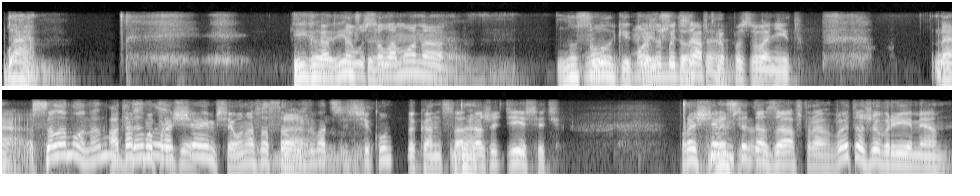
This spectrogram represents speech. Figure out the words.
Да. И говорим, Как-то у что... Соломона, ну, с ну, может быть, завтра позвонит. Да. Соломон, а, ну, а так давайте... мы прощаемся. У нас осталось да. 20 секунд до конца, да. даже 10. Прощаемся Мы... до завтра в это же время.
